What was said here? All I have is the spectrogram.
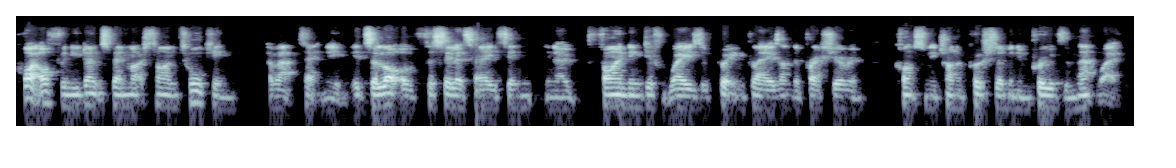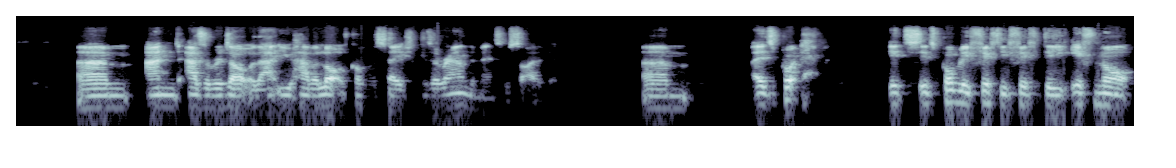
quite often you don't spend much time talking about technique. It's a lot of facilitating, you know, finding different ways of putting players under pressure and constantly trying to push them and improve them that way. Um, and as a result of that, you have a lot of conversations around the mental side of it. Um, it's, pro- it's, it's probably 50 50, if not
